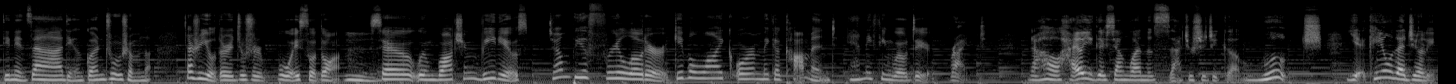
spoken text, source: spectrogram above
点点赞啊，点个关注什么的。但是有的人就是不为所动啊。嗯。So when watching videos, don't be a freeloader. Give a like or make a comment. Anything will do. Right. 然后还有一个相关的词啊，就是这个 mooch，也可以用在这里，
